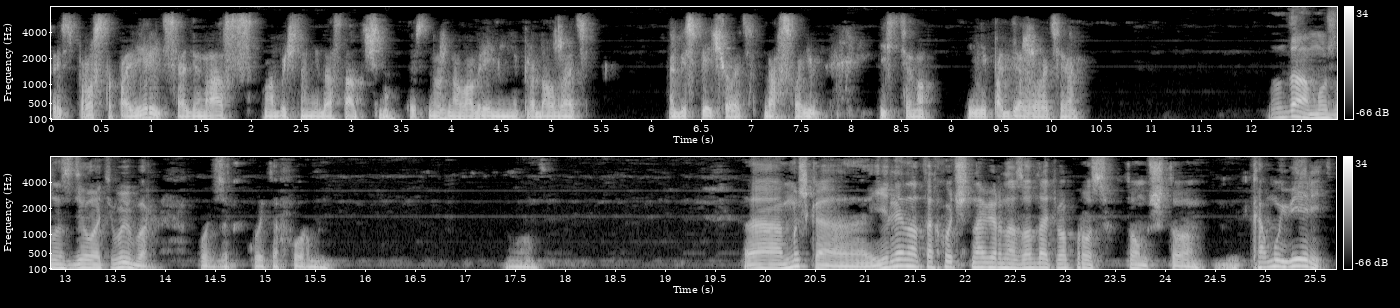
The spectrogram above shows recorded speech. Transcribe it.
То есть просто поверить один раз обычно недостаточно. То есть нужно во времени продолжать обеспечивать да, свою истину и поддерживать ее. Ну да, можно сделать выбор в пользу какой-то формы. Вот. Э, Мышка, Елена-то хочет, наверное, задать вопрос в том, что кому верить,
